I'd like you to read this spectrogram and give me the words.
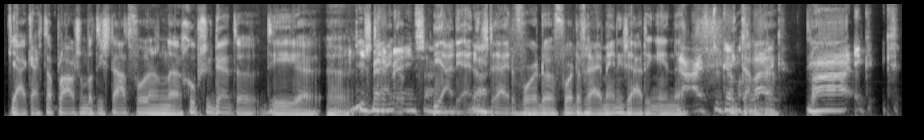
Ja, hij krijgt applaus omdat hij staat voor een eh, groep studenten die, eh, eh, Die het met strijden, hem eens zijn. Ja, die, en die strijden voor de, voor de vrije meningsuiting in. eh, Ja, hij heeft natuurlijk helemaal Canada. gelijk. Maar ik, ik,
